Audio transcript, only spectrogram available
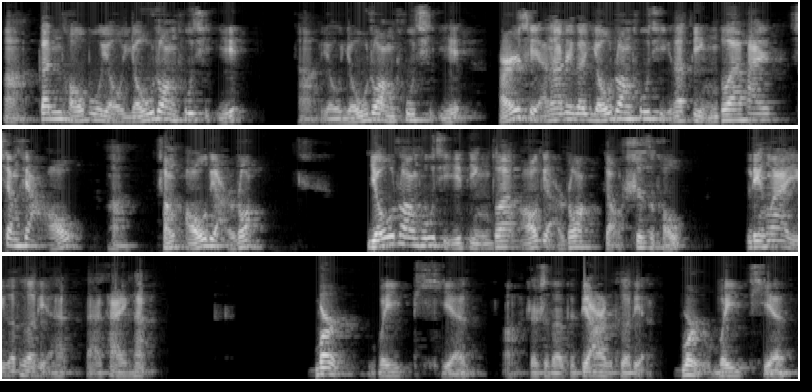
啊，根头部有油状凸起啊，有油状凸起，而且呢，这个油状凸起的顶端还向下凹啊，呈凹点状。油状凸起，顶端凹点状，叫狮子头。另外一个特点，大家看一看，味儿微甜啊，这是它的第二个特点，味儿微甜。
